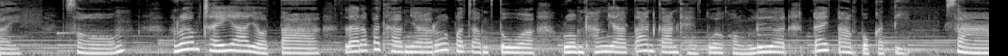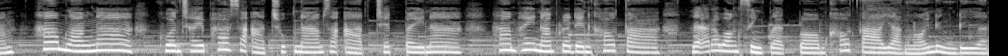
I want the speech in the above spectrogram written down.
าย 2. เริ่มใช้ยาหยอดตา และรับประทานยาโรคประจำตัว รวมทั้งยาต้านการแข็งตัวของเลือดได้ตามปกติ 3. ห้ามล้างหน้า ควรใช้ผ้าสะอาดชุบน้ำสะอาดเช็ดใบหน้า ห้ามให้น้ำกระเด็นเข้าตา และระวังสิ่งแปลกปลอมเข้าตาอย่างน้อยหนึ่งเดือน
